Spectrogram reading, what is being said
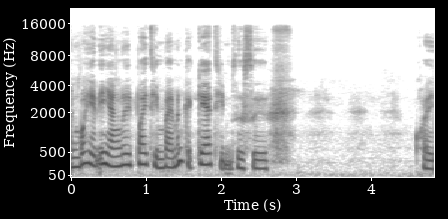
คันบ่เฮ็ดอีหยังเลยปล่อยถิ่มไปมันก็แก้ถิ่มซื่อๆข่อย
